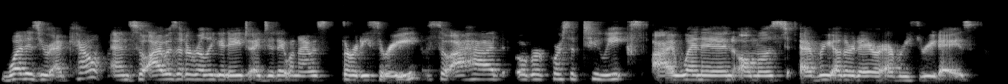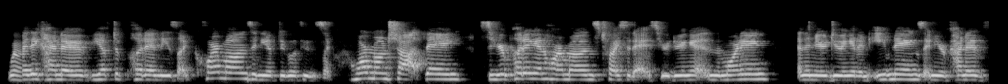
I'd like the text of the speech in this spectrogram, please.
what is your egg count. And so I was at a really good age. I did it when I was 33. So I had over a course of two weeks, I went in almost every other day or every three days where they kind of you have to put in these like hormones and you have to go through this like hormone shot thing. So you're putting in hormones twice a day. So you're doing it in the morning and then you're doing it in evenings and you're kind of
